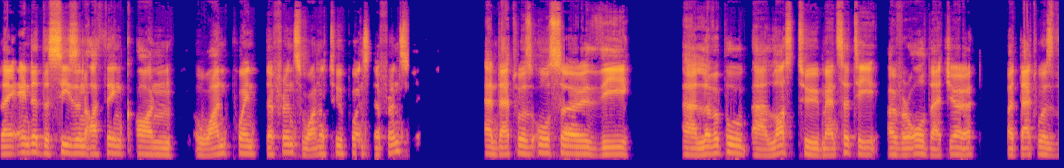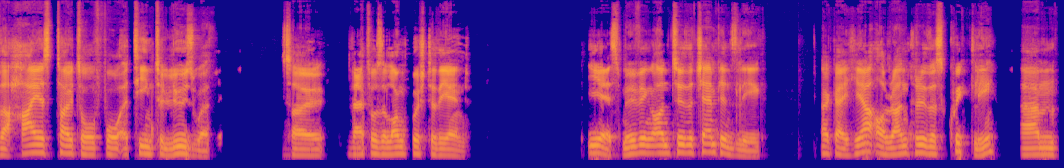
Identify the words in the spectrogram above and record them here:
They ended the season, I think, on one point difference, one or two points difference. And that was also the uh, Liverpool uh, lost to Man City overall that year, but that was the highest total for a team to lose with. So that was a long push to the end. Yes, moving on to the Champions League. Okay, here I'll run through this quickly. Um,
